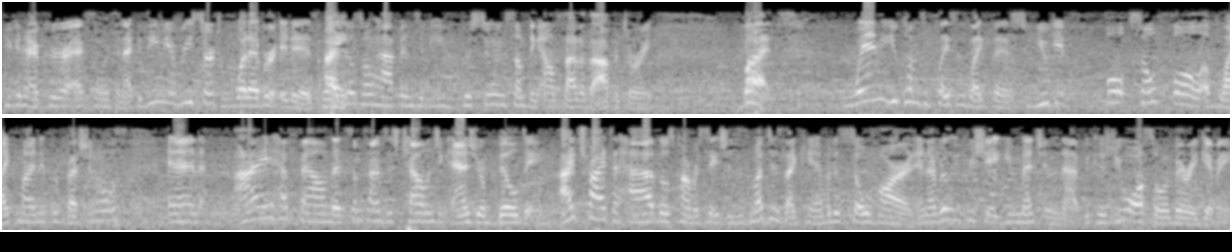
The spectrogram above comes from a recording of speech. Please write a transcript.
you can have career excellence in academia, research, whatever it is. I Right. just so happen to be pursuing something outside of the operatory. But when you come to places like this, you get full, so full of like-minded professionals, and I have found that sometimes it's challenging as you're building. I try to have those conversations as much as I can, but it's so hard, and I really appreciate you mentioning that because you also are very giving.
